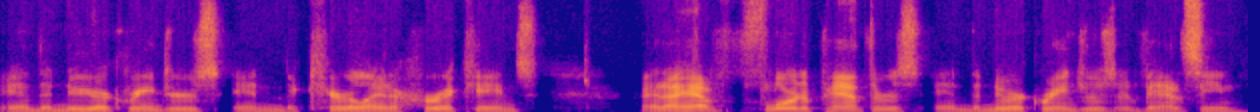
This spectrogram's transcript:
and the New York Rangers and the Carolina Hurricanes and I have Florida Panthers and the New York Rangers advancing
